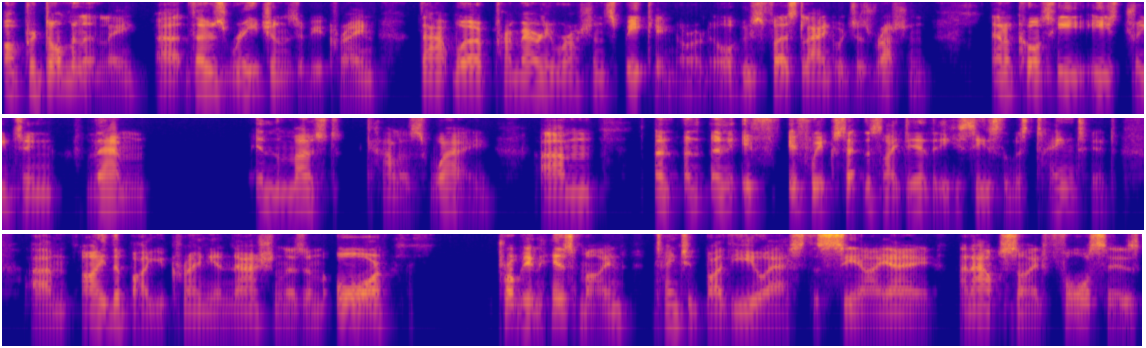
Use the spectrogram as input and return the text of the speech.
are predominantly uh, those regions of Ukraine that were primarily Russian speaking or, or whose first language is Russian. And of course, he he's treating them in the most callous way. Um, and, and and if if we accept this idea that he sees them as tainted, um, either by Ukrainian nationalism or probably in his mind, tainted by the US, the CIA, and outside forces,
